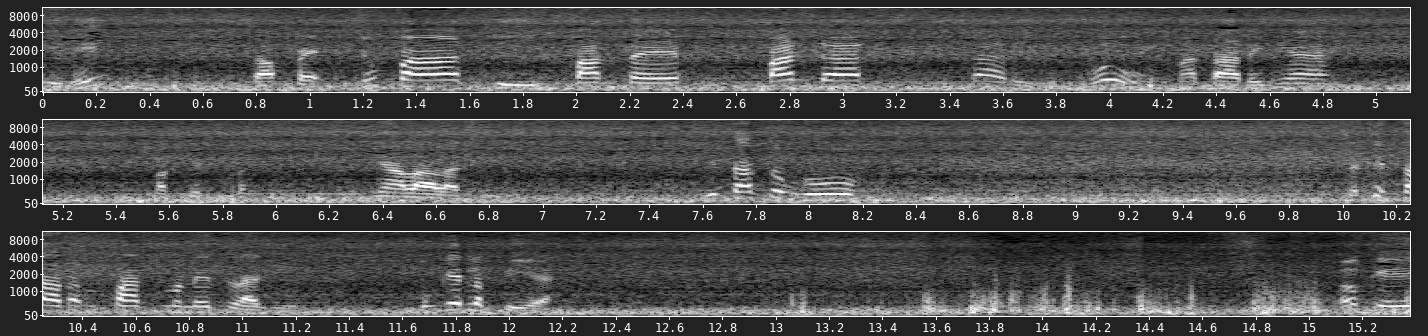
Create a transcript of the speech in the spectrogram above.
ini. Sampai jumpa di pantai Pandan Sari oh mataharinya makin menyala lagi. Kita tunggu sekitar 4 menit lagi. Mungkin lebih ya. Oke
